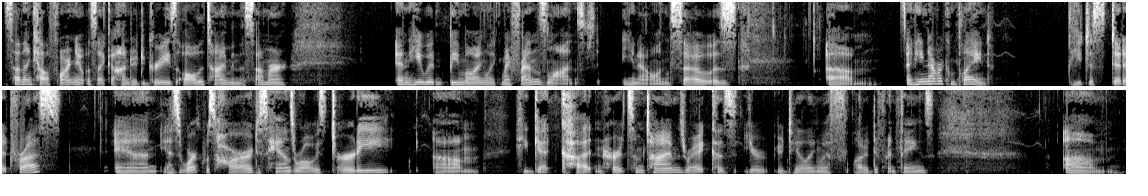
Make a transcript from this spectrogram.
Southern California, it was like 100 degrees all the time in the summer and he would be mowing like my friends' lawns, you know, and so it was, um, and he never complained. He just did it for us, and his work was hard. His hands were always dirty. Um, he'd get cut and hurt sometimes, right? Because you're you're dealing with a lot of different things. Um,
